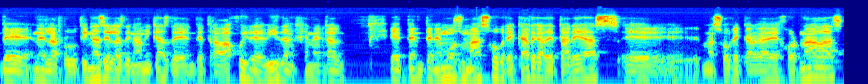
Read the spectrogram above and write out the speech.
en las rutinas y en las dinámicas de, trabajo y de vida en general. Eh, tenemos más sobrecarga de tareas, eh, más sobrecarga de jornadas.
